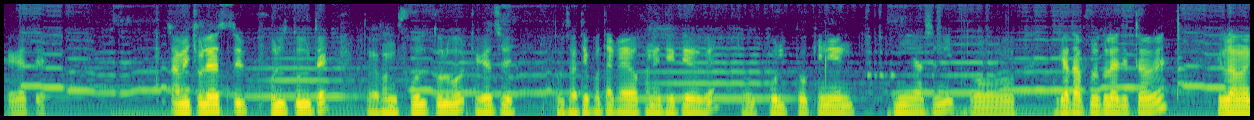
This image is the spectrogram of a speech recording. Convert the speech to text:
ঠিক আছে? আমি চলে আসছি ফুল তুলতে। তো এখন ফুল তুলবো, ঠিক আছে? তো জাতীয় পতাকায় ওখানে দিতে হবে। তো ফুল তো কিনে নিয়ে আসেনি, তো গাঁদা ফুলগুলো দিতে হবে। এগুলো আমার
